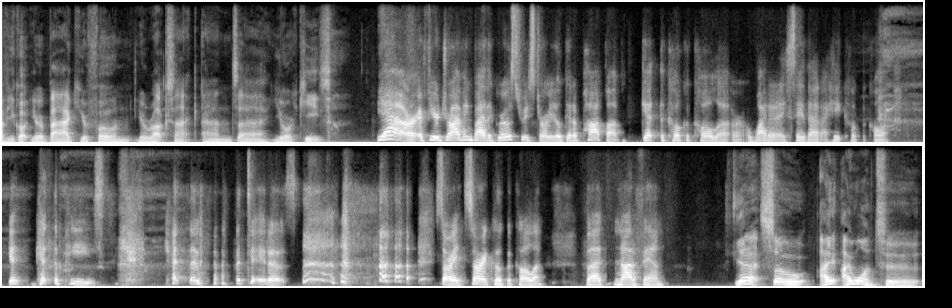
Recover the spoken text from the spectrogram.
"Have you got your bag, your phone, your rucksack, and uh, your keys?" Yeah, or if you're driving by the grocery store, you'll get a pop up. Get the Coca Cola, or why did I say that? I hate Coca Cola. Get get the peas. Get the potatoes. sorry, sorry, Coca Cola, but not a fan. Yeah, so I I want to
